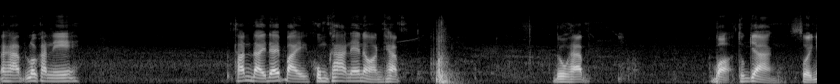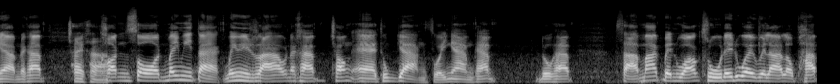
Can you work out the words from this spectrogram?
นะครับรถคันนี้ ท่านใดได้ไปคุ้มค่าแน่นอนครับ ดูครับ เบาะทุกอย่างสวยงามนะครับ ใช่ครับคอนโซลไม่มีแตกไม่มีร้าวนะครับ ช่องแอร์ทุกอย่างสวยงามครับ ดูครับ สามารถเป็น walk through ได้ด้วยเวลาเราพับ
